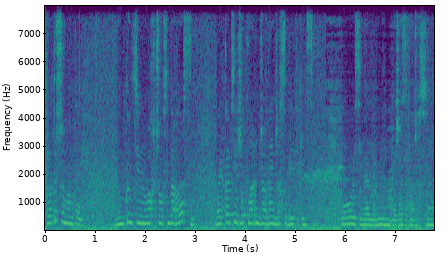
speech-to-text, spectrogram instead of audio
Тұра тұршы амантай мүмкін сен уақытша осында қаларсың? Байқаймын сен жылқылардың жағдайын жақсы біледі екенсің. Ой сен әлі мүлдем де жазылған жоқсың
